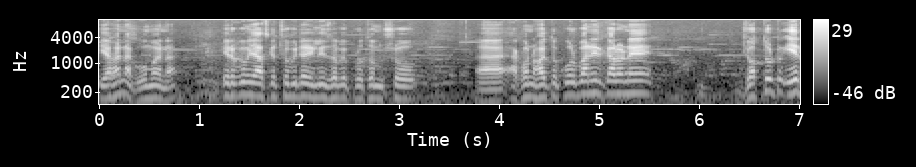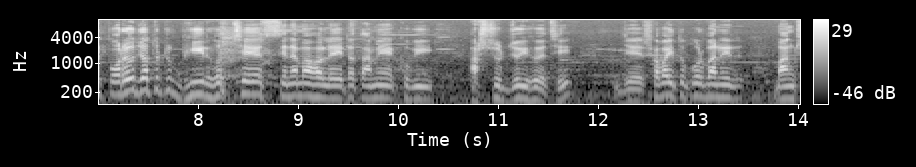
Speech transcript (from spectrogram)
ইয়ে হয় না ঘুম হয় না এরকমই আজকে ছবিটা রিলিজ হবে প্রথম শো। এখন হয়তো কোরবানির কারণে যতটুকু এর পরেও যতটুকু ভিড় হচ্ছে সিনেমা হলে এটা তো আমি খুবই আশ্চর্যই হয়েছি যে সবাই তো কোরবানির মাংস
